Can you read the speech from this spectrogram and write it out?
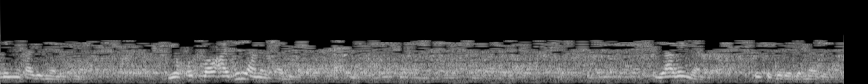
አንድ ረካዓ ካገኘ ታገኛለች የኹጥባው አጅር ያመጣል ያገኛል ችግር የለም ያገኛል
